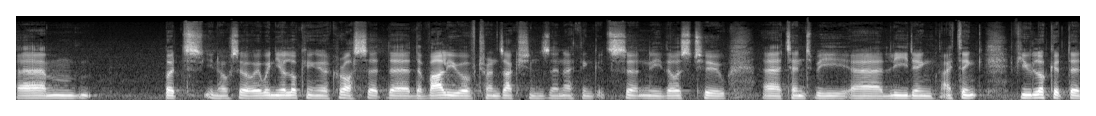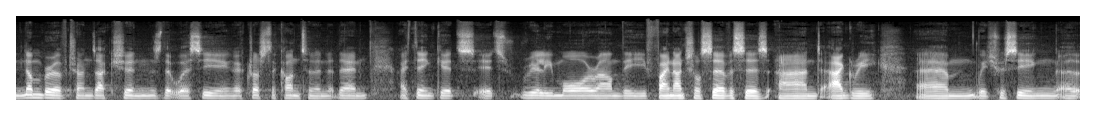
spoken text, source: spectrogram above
Um, but you know, so when you're looking across at the the value of transactions, then I think it's certainly those two uh, tend to be uh, leading. I think if you look at the number of transactions that we're seeing across the continent, then I think it's it's really more around the financial services and agri um, which we're seeing a,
